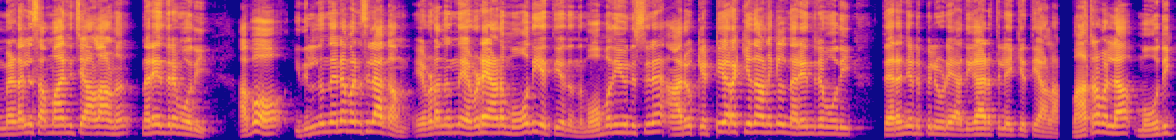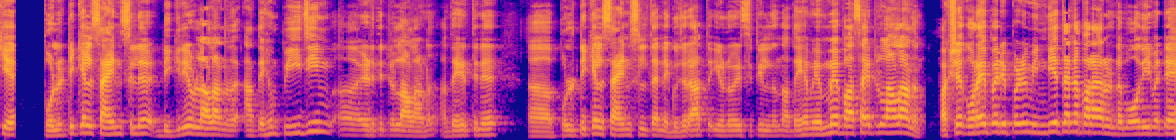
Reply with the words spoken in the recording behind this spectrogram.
മെഡൽ സമ്മാനിച്ച ആളാണ് നരേന്ദ്രമോദി. അപ്പോൾ ഇതിൽ നിന്ന് തന്നെ മനസ്സിലാക്കാം. എവിടെ നിന്ന് എവിടെയാണ് മോദി എത്തിയതെന്ന്. മുഹമ്മദ് യൂനിസിനെ ആരോ കെട്ടിയിറക്കിയതാണെങ്കിൽ നരേന്ദ്രമോദി തെരഞ്ഞെടുപ്പിലൂടെ അധികാരത്തിലേക്ക് എത്തിയ ആളാണ്. മാത്രമല്ല മോദിക്ക് പൊളിറ്റിക്കൽ സയൻസിൽ ഡിഗ്രി ഉള്ള ആളാണ്. അദ്ദേഹം പി ജിയും എടുത്തിട്ടുള്ള ആളാണ്. അദ്ദേഹത്തിന് പൊളിറ്റിക്കൽ സയൻസിൽ തന്നെ ഗുജറാത്ത് യൂണിവേഴ്സിറ്റിയിൽ നിന്ന് അദ്ദേഹം എം എ പാസ്സായിട്ടുള്ള ആളാണ്. പക്ഷേ കുറേ പേര് ഇപ്പോഴും ഇന്ത്യയിൽ തന്നെ പറയാറുണ്ട് മോദി മറ്റേ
